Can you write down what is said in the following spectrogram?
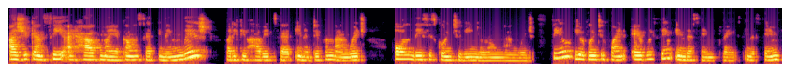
As you can see, I have my account set in English, but if you have it set in a different language, all this is going to be in your own language. Still, you're going to find everything in the same place, in the same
